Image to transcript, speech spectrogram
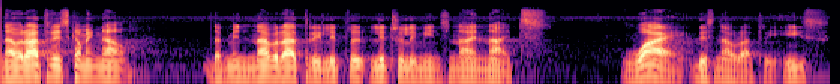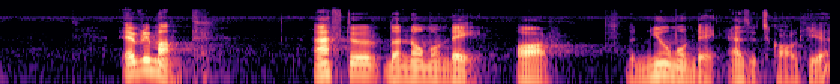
Navaratri is coming now, that means Navaratri liter literally means nine nights. Why this Navaratri is, every month, after the no moon day or the new moon day as it's called here,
